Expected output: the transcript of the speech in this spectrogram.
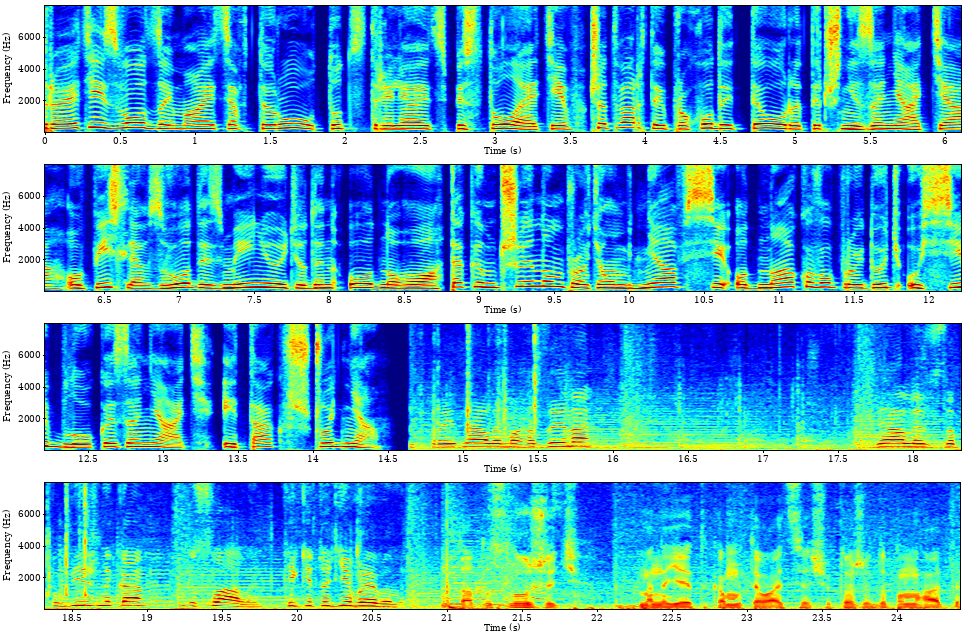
Третій звод займається в тиру. Тут стріляють з пістолетів. Четвертий проходить теоретичні заняття. Опісля взводи змінюють один одного. Таким чином, протягом дня всі однаково пройдуть усі блоки занять. І так щодня. Приєднали магазина, зняли з запобіжника, дослали. Тільки тоді вивели. Тато служить. У мене є така мотивація, щоб теж допомагати.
